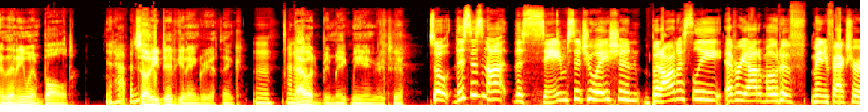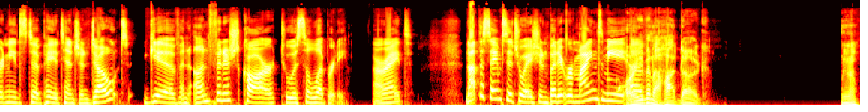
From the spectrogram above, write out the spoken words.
and then he went bald. It happens. So he did get angry. I think I know. that would be, make me angry too. So this is not the same situation, but honestly, every automotive manufacturer needs to pay attention. Don't give an unfinished car to a celebrity. All right. Not the same situation, but it reminds me Or of even a hot dog. You know,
